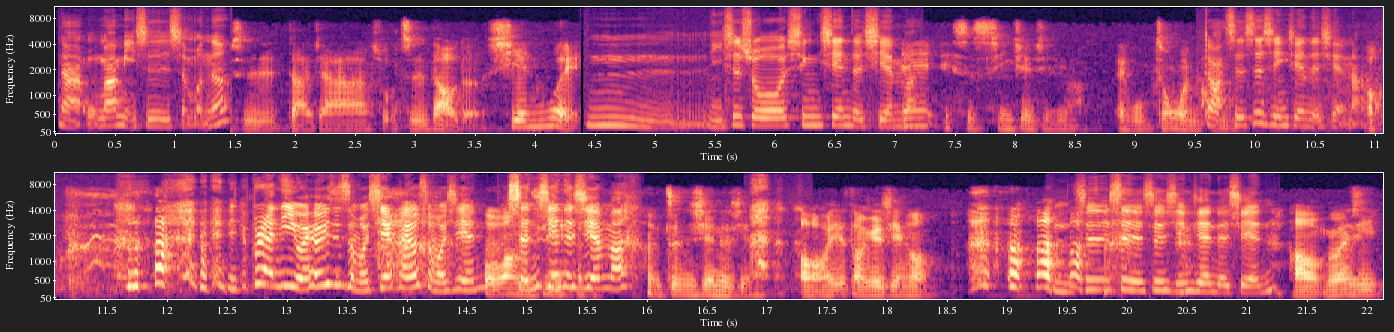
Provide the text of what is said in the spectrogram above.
那五妈咪是什么呢？是大家所知道的鲜味。嗯，你是说新鲜的鲜吗？哎，是新鲜鲜吗？哎，我中文对啊，只是新鲜的鲜啊。哦，你不然你以为会是什么鲜？还有什么鲜？神仙的仙吗？真仙的仙。哦，也是同一个仙哦。嗯，是是是新鲜的鲜。好，没关系，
